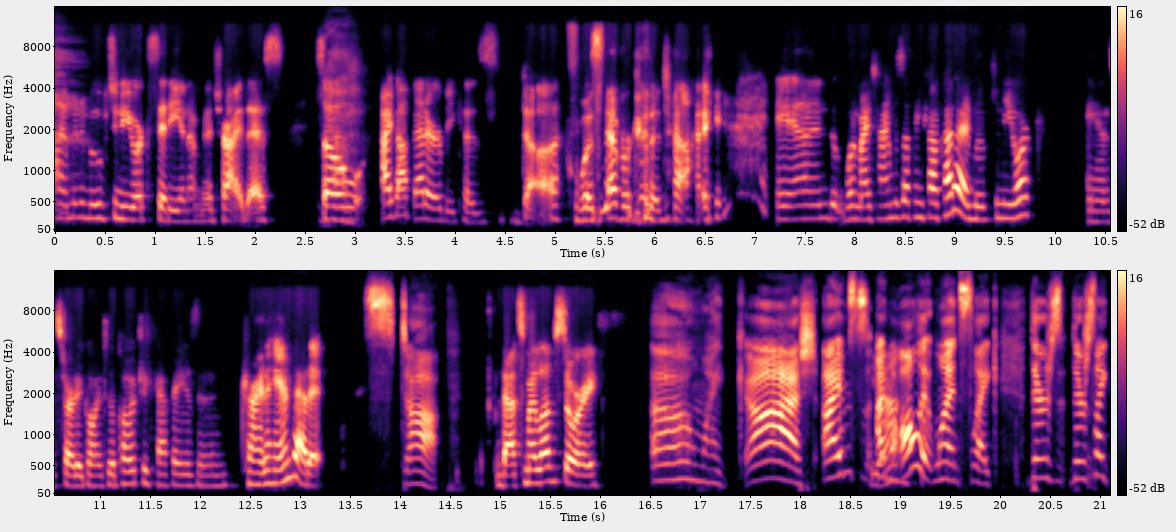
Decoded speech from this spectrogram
I'm gonna move to New York City and I'm gonna try this. So yeah. I got better because duh, was never gonna die. And when my time was up in Calcutta, I moved to New York and started going to the poetry cafes and trying a hand at it. Stop. That's my love story. Oh my gosh. I'm yeah. I'm all at once like there's there's like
